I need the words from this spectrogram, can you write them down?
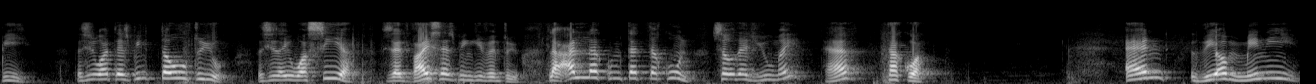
Be. This is what has been told to you this is a wasiyah. This advice has been given to you. لَعَلَّكُمْ تَتَّقُونَ So that you may have taqwa. And there are many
